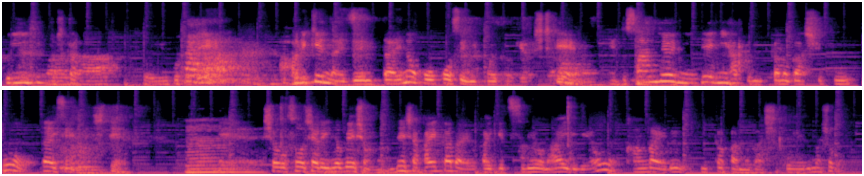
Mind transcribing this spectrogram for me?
クリーンヒットしたということで鳥取県内全体の高校生に声かけをして、えっと、30人で2泊3日の合宿を大宣言して、うん。えーソーシャルイノベーションなんで社会課題を解決するようなアイデアを考える3日間の合宿をやりましょうと。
